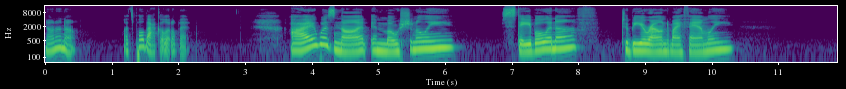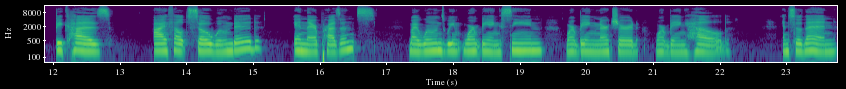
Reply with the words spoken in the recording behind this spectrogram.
No, no, no. Let's pull back a little bit. I was not emotionally stable enough to be around my family because I felt so wounded in their presence. My wounds we weren't being seen, weren't being nurtured, weren't being held. And so then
